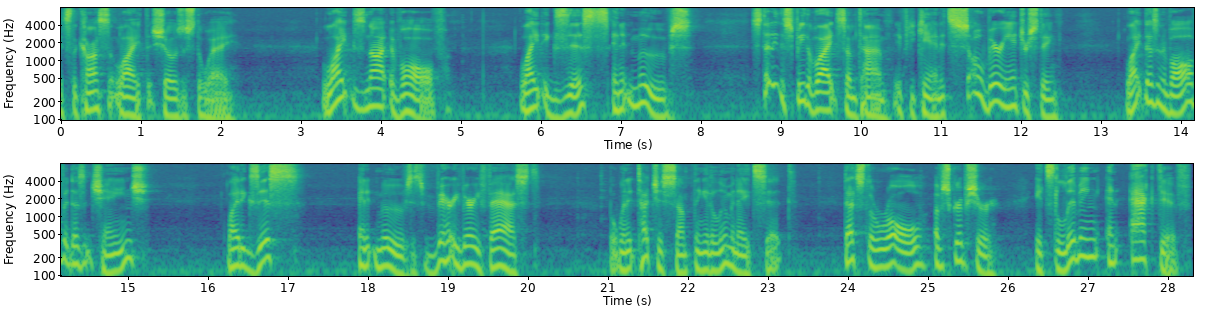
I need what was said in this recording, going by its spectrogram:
it's the constant light that shows us the way. Light does not evolve, light exists and it moves. Study the speed of light sometime if you can. It's so very interesting. Light doesn't evolve, it doesn't change. Light exists and it moves. It's very, very fast. But when it touches something, it illuminates it. That's the role of Scripture. It's living and active,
